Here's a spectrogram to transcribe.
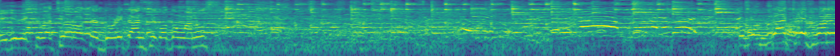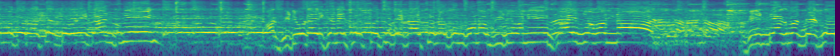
এই যে দেখতে পাচ্ছ, রথের দড়ি টানছে কত মানুষ। বন্ধুরা, শেষবারের মতো রথের দড়ি টানছি। আর ভিডিওটা এখানে শেষ করছি, দেখা হচ্ছে নতুন কোনো ভিডিও নিয়ে। জয় জগন্নাথ! ভিড়টা একবার দেখো।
